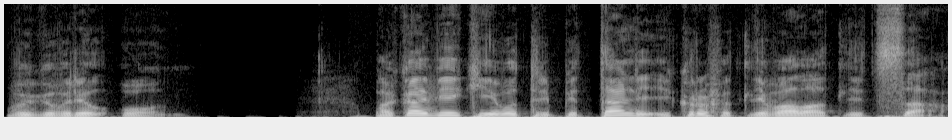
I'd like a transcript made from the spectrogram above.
выговорил он, пока веки его трепетали и кровь отливала от лица,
